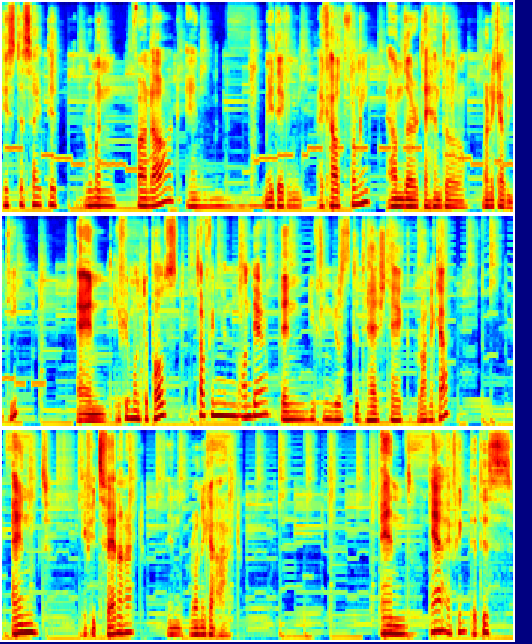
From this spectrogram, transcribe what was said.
is the site that Roman found out and made an account for me under the handle Monica VT. And if you want to post something on there, then you can use the hashtag Ronika. And if it's fan art, then Ronika art. And yeah, I think that is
